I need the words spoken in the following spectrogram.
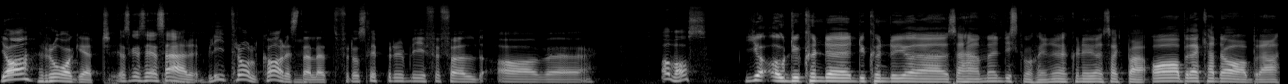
Ja, Rogert, jag ska säga så här, bli trollkarl istället för då slipper du bli förföljd av, eh, av oss. Ja, och du kunde, du kunde göra så här med diskmaskinen. Du kunde ha sagt bara abrakadabra,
